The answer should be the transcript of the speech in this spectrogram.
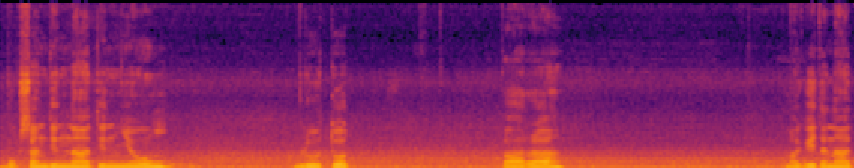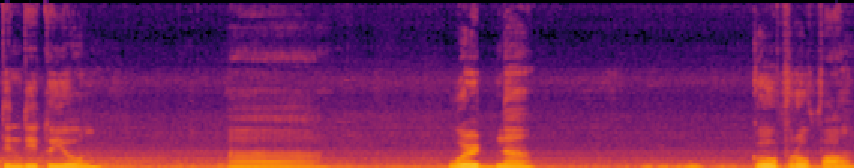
buksan din natin yung Bluetooth para makita natin dito yung ah, word na GoPro found,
